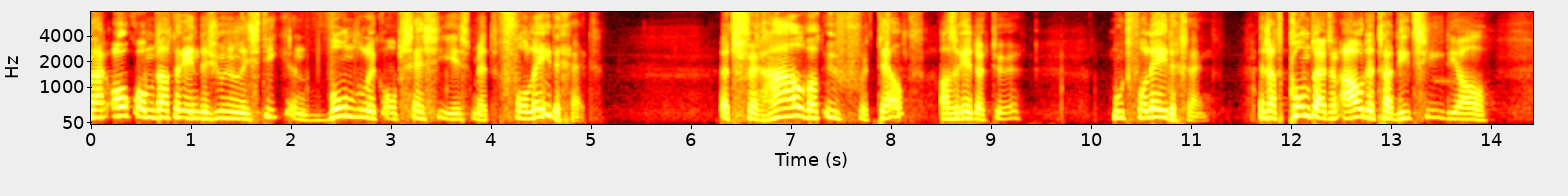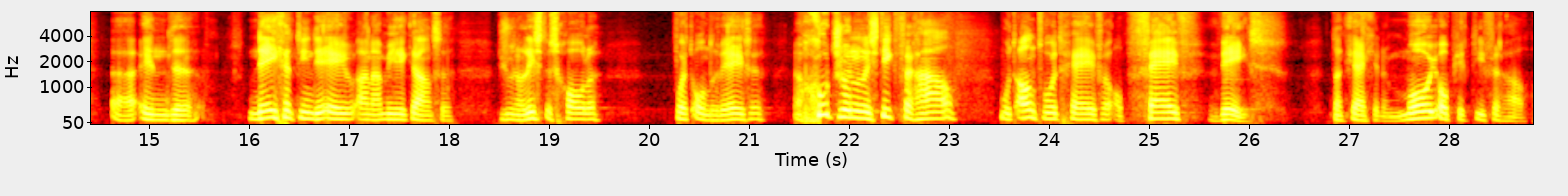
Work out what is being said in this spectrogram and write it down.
maar ook omdat er in de journalistiek een wonderlijke obsessie is met volledigheid. Het verhaal wat u vertelt als redacteur moet volledig zijn. En dat komt uit een oude traditie die al uh, in de 19e eeuw aan Amerikaanse journalistenscholen wordt onderwezen. Een goed journalistiek verhaal moet antwoord geven op vijf W's. Dan krijg je een mooi objectief verhaal.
